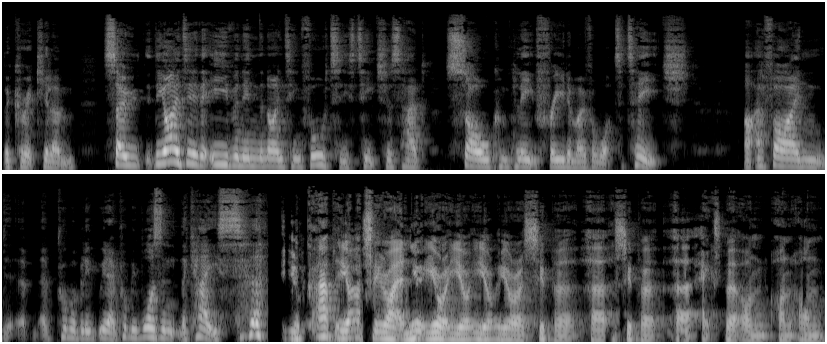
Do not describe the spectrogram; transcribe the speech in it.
the curriculum. So the idea that even in the 1940s teachers had sole complete freedom over what to teach, I find uh, probably you know probably wasn't the case. you're, you're, absolutely right, and you're you're you're you're, a super uh, super uh, expert on on on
